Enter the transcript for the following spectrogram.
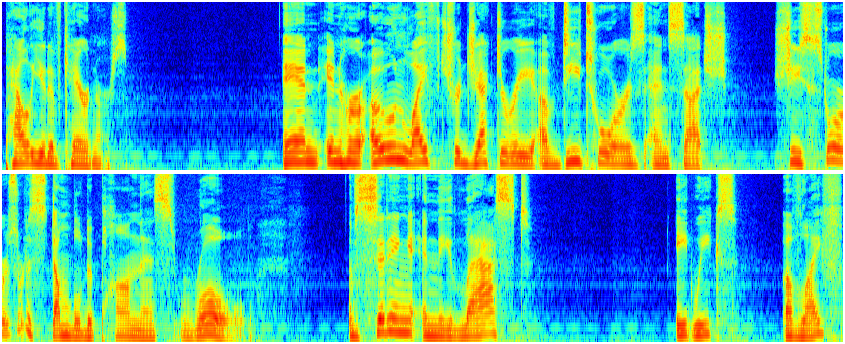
palliative care nurse. And in her own life trajectory of detours and such, she sort of stumbled upon this role of sitting in the last eight weeks of life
